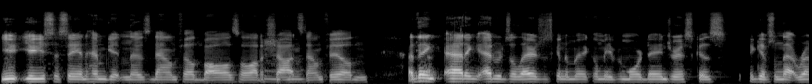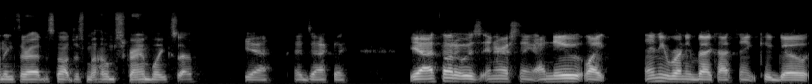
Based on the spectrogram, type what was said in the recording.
you, you're used to seeing him getting those downfield balls, a lot of Mhm. shots downfield. And I think adding Edwards-Helaire is just going to make him even more dangerous because it gives him that running threat. It's not just Mahomes scrambling. So, yeah, exactly. Yeah, I thought it was interesting. I knew like any running back I think could go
